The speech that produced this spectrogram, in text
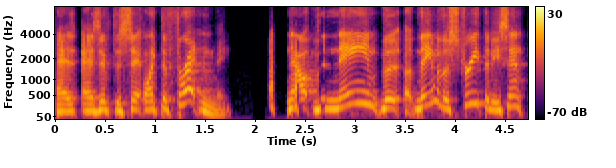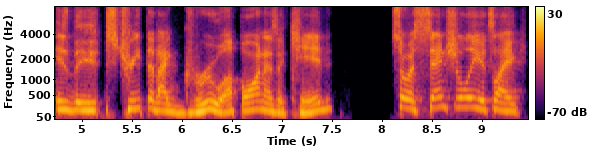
as, as if to say, like to threaten me. Now, the name, the uh, name of the street that he sent is the street that I grew up on as a kid. So essentially, it's like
